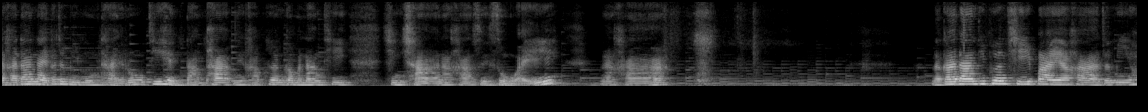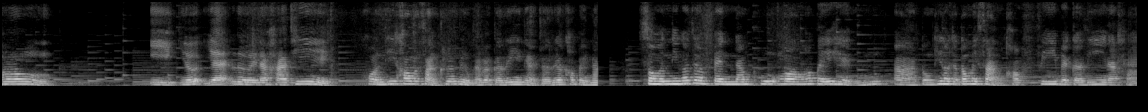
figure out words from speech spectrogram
นะคะ ด้านในก็จะมีมุมถ่ายรูปที่เห็นตามภาพนี่ค่ะ เพื่อนก็มานั่งที่ชิงช้านะคะ สวยๆนะคะ แล้วก็ด้านที่เพื่อนชี้ไปอะค่ะ จะมีห้องอีกเยอะแยะเลยนะคะที่คนที่เข้ามาสั่งเครื่องดื่มและเบเกอรี่เนี่ยจะเลือกเข้าไปนั่ง โซนนี้ก็จะเป็นน้ำพุมองเข้าไปเห็นอ่าตรงที่เราจะต้องไปสั่งคอฟฟี่เบเกอรี่นะคะ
